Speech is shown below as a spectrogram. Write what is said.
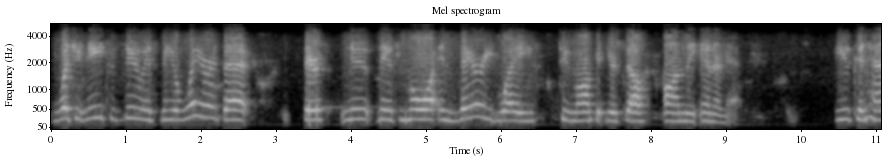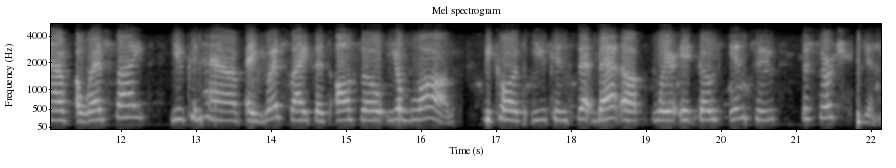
what you need to do is be aware that there's new there's more and varied ways to market yourself on the internet. You can have a website, you can have a website that's also your blog because you can set that up where it goes into the search engine.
